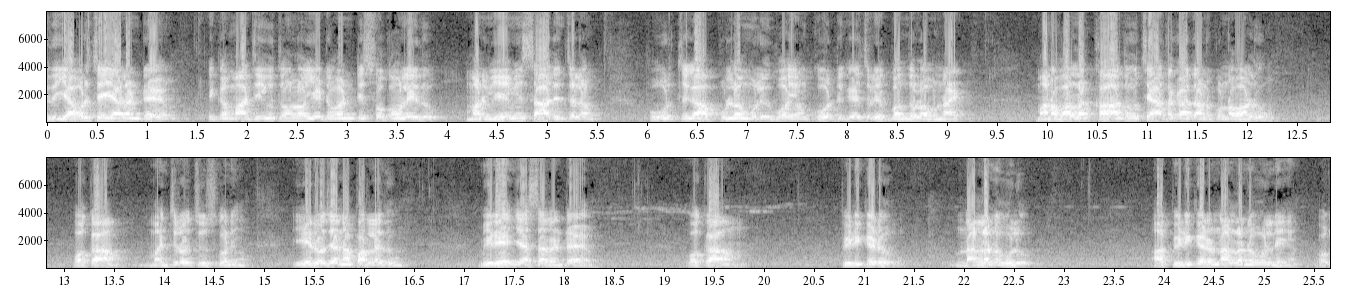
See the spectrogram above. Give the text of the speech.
ఇది ఎవరు చేయాలంటే ఇక మా జీవితంలో ఎటువంటి సుఖం లేదు. మనం ఏమీ సాధించలేం. పూర్తిగా అప్పుల్లో మునిగిపోయాం. కోర్టు కేసులు ఇబ్బందుల్లో ఉన్నాయి. మన వల్ల కాదు చేత కాదు అనుకున్న వాళ్ళు ఒక మంచి రోజు చూసుకొని ఏ రోజైనా పర్లేదు. మీరు ఏం చేస్తారంటే ఒక పిడికెడు నల్ల నువ్వులు. ఆ పిడికెడు నల్ల నువ్వుల్ని ఒక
